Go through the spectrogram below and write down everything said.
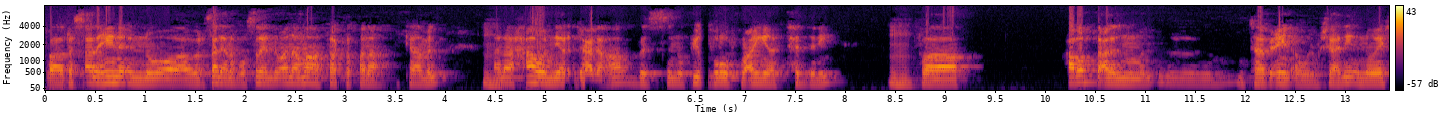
فالرسالة هنا إنه الرسالة أنا بوصلها إنه أنا ما تركت القناة كامل مهم. أنا أحاول إني أرجع لها بس إنه في ظروف معينة تحدني مهم. فعرضت على الم- المتابعين أو المشاهدين إنه إيش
